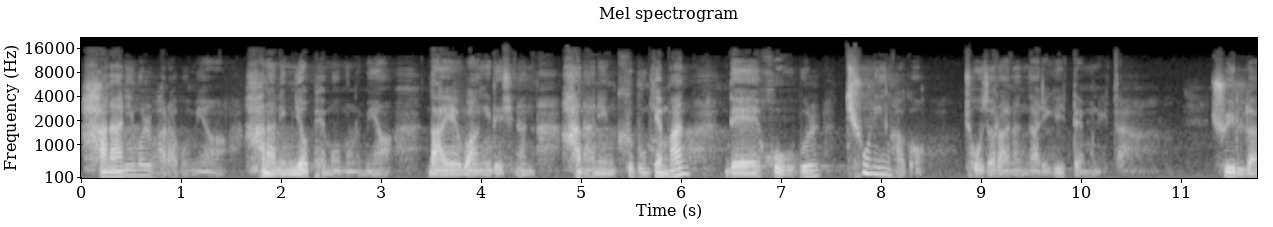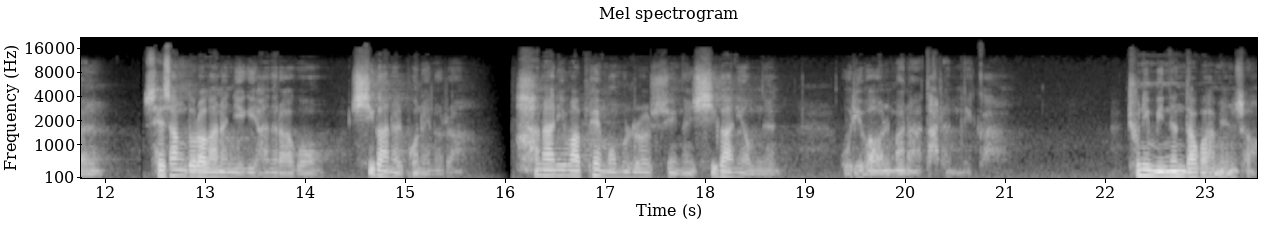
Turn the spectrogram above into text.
하나님을 바라보며 하나님 옆에 머무르며 나의 왕이 되시는 하나님 그분께만 내 호흡을 튜닝하고 조절하는 날이기 때문이다. 주일날 세상 돌아가는 얘기 하느라고 시간을 보내느라 하나님 앞에 머무를 수 있는 시간이 없는 우리와 얼마나 다릅니까? 주님 믿는다고 하면서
